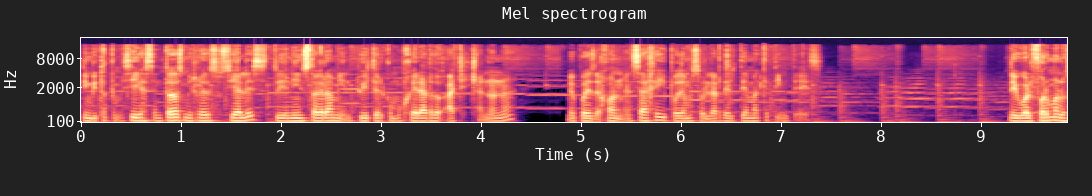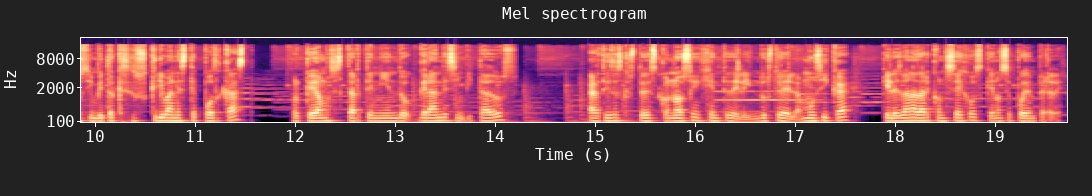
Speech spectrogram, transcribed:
te invito a que me sigas en todas mis redes sociales. Estoy en Instagram y en Twitter como Gerardo H. Chanona. Me puedes dejar un mensaje y podemos hablar del tema que te interese. De igual forma, los invito a que se suscriban a este podcast porque vamos a estar teniendo grandes invitados, artistas que ustedes conocen, gente de la industria de la música, que les van a dar consejos que no se pueden perder.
